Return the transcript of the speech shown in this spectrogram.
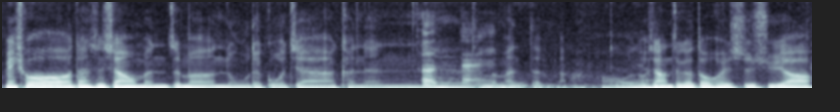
没错，但是像我们这么奴的国家，可能很难。慢慢等吧。哦，我想这个都会是需要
